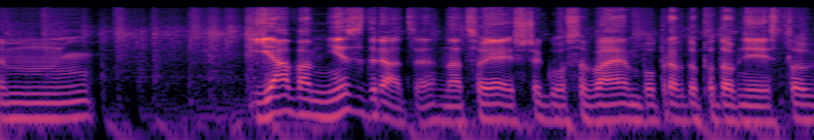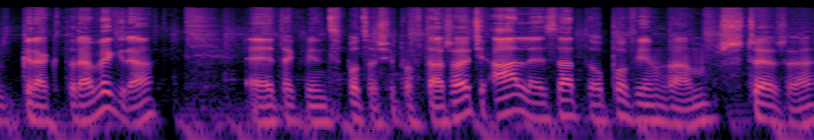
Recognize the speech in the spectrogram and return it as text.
Ym, ja wam nie zdradzę, na co ja jeszcze głosowałem, bo prawdopodobnie jest to gra, która wygra. E, tak więc po co się powtarzać, ale za to powiem wam szczerze,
